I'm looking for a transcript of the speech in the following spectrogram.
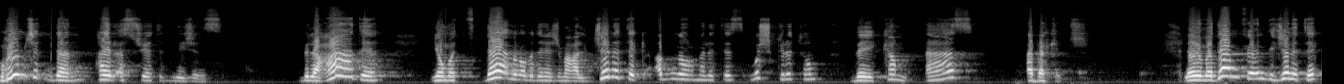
مهم جدا هاي ال associated lesions بالعادة يوم دائما ابدا يا جماعة ال genetic abnormalities مشكلتهم they come as a package. لأنه ما دام في عندي genetic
